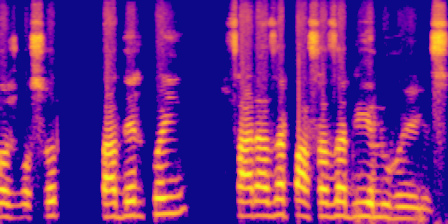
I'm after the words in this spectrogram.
দশ বছর তাদের কই চার হাজার পাঁচ হাজার রিয়েলু হয়ে গেছে।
